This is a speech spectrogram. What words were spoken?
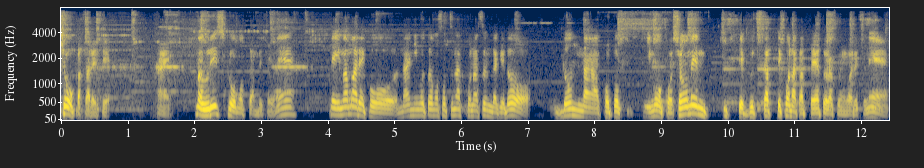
評価されて、はい。まあ、嬉しく思ったんでしょうね。で、今までこう、何事もそつなくこなすんだけど、どんなことにもこう正面切ってぶつかってこなかったヤトラ君はですね、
